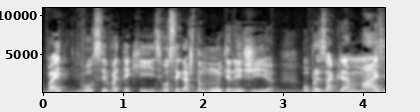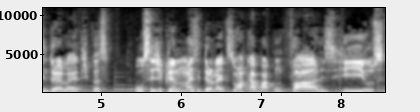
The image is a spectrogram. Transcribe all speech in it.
vai, você vai ter que, se você gasta muita energia, vão precisar criar mais hidrelétricas, ou seja, criando mais hidrelétricas vão acabar com vales, rios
